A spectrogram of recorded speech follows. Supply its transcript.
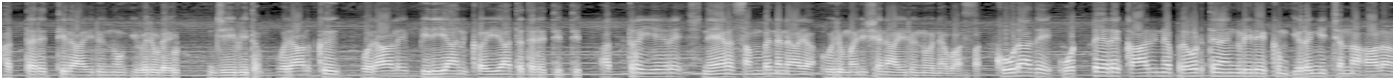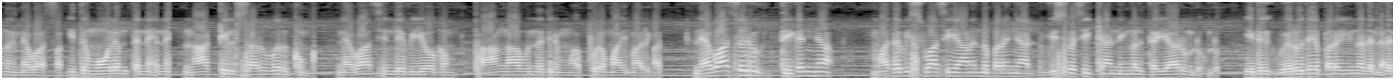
അത്തരത്തിലായിരുന്നു ഇവരുടെ ജീവിതം. ഒരാൾക്ക് ഒരാളെ പിരിയാൻ കഴിയാത്ത തരത്തിൽ അത്രയേറെ സ്നേഹസമ്പന്നനായ ഒരു മനുഷ്യനായിരുന്നു നവാസ്. കൂടാതെ ഒട്ടേറെ കാരുണ്യ പ്രവർത്തനങ്ങളിലേക്കും ഇറങ്ങിച്ചെന്ന ആളാണ് നവാസ്. ഇതുമൂലം തന്നെ നാട്ടിൽ സർവർക്കും നവാസിന്റെ വിയോഗം താങ്ങാവുന്നതിനും അപ്പുറമായി മാറി. നവാസ് ഒരു തികഞ്ഞ മതവിശ്വാസിയാണെന്ന് പറഞ്ഞാൽ വിശ്വസിക്കാൻ നിങ്ങൾ തയ്യാറുണ്ടോ? ഇത് വെറുതെ പറയുന്നതല്ല.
